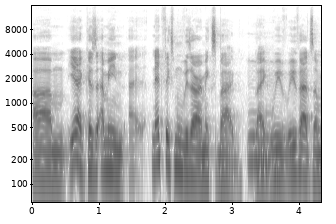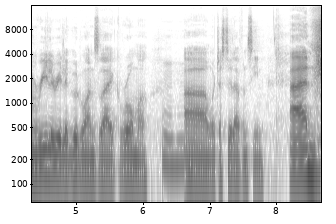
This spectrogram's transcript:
Um, yeah, because I mean, uh, Netflix movies are a mixed bag. Like Mm-hmm. we've we've had some really really good ones like Roma, uh, which I still haven't seen, and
